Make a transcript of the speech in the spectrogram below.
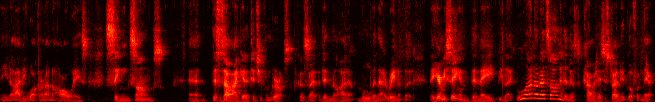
And, you know, I'd be walking around the hallways singing songs. And this is how I get attention from girls because I didn't know how to move in that arena. But they hear me singing, then they'd be like, Ooh, I know that song. And then this conversation started to go from there.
